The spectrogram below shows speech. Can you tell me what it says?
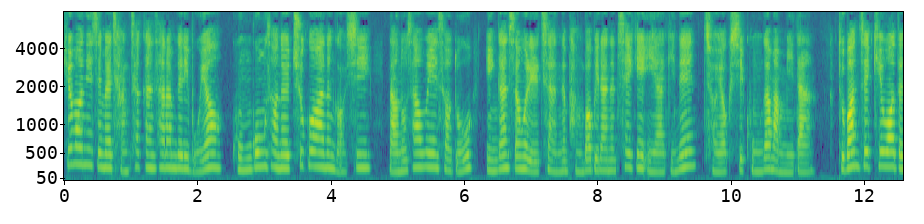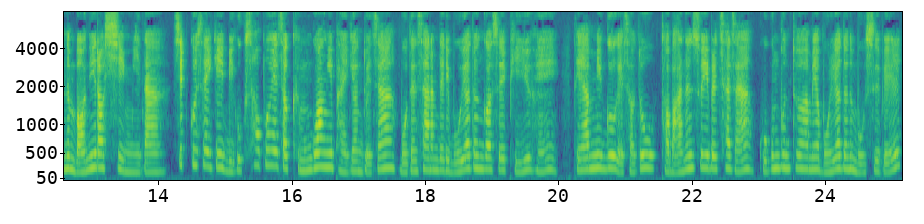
휴머니즘을 장착한 사람들이 모여 공공선을 추구하는 것이 나노 사회에서도 인간성을 잃지 않는 방법이라는 책의 이야기는 저 역시 공감합니다. 두 번째 키워드는 머니러시입니다. 19세기 미국 서부에서 금광이 발견되자 모든 사람들이 모여든 것을 비유해 대한민국에서도 더 많은 수입을 찾아 고군분투하며 몰려드는 모습을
